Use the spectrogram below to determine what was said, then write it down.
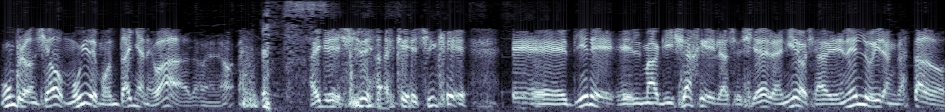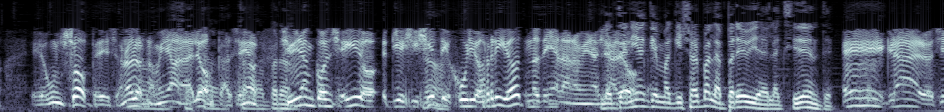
un bronceado muy de montaña nevada también, ¿no? hay que decir, hay que decir que eh, tiene el maquillaje de la Sociedad de la Nieve, o sea, en él lo hubieran gastado eh, un sope de eso, no, los No, nominaban ya al Oscar, señor. si hubieran conseguido 17 No. Julio Ríos, no tenían la nominación. Lo tenían que maquillar para la previa del accidente. Eh, claro, sí,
